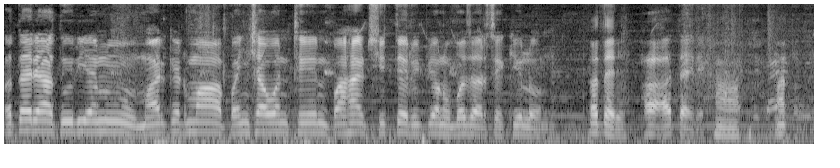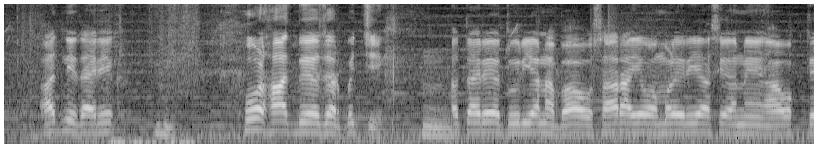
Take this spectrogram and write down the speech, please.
અત્યારે આ તુરિયાનું માર્કેટમાં પંચાવનથી પાંસઠ સિત્તેર રૂપિયાનું બજાર છે કિલોનું. અત્યારે? હા અત્યારે. હા. આજની તારીખ સોળ સાત બે હજાર પચીસ. અત્યારે તુરિયાના ભાવ સારા એવા મળી રહ્યા છે અને આ વખતે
